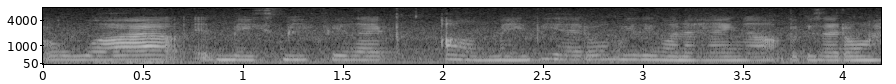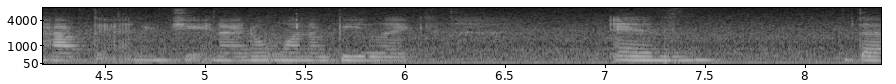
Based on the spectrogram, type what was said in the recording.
a while it makes me feel like oh maybe I don't really want to hang out because I don't have the energy and I don't want to be like in the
